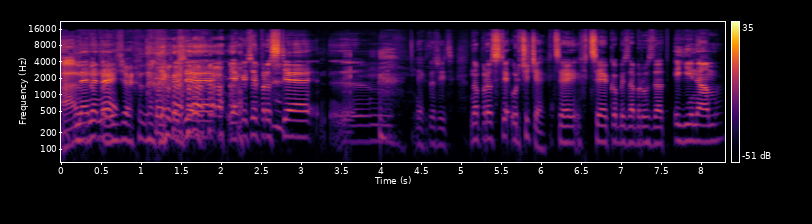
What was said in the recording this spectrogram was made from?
A Ne, ne, ne. jako jakože, jakože prostě, um, jak to říct, no prostě určitě, chci, chci jakoby zabrouzdat i jinam,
